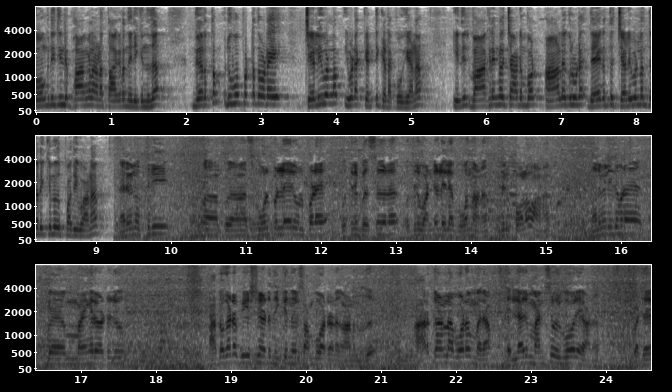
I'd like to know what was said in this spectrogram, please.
കോൺക്രീറ്റിന്റെ ഭാഗങ്ങളാണ് തകർന്നിരിക്കുന്നത്. ഗർത്തം രൂപപ്പെട്ടതോടെ ചെളിവെള്ളം ഇവിടെ കെട്ടിക്കിടക്കുകയാണ്. ഇതിൽ വാഹനങ്ങൾ ചാടുമ്പോൾ ആളുകളുടെ ദേഹത്ത് ചെളിവെള്ളം തെറിക്കുന്നത് പതിവാണ്. നിലവിൽ ഒത്തിരി സ്കൂൾ പിള്ളേർ ഉൾപ്പെടെ ഒത്തിരി ബസ്സുകൾ ഒത്തിരി വണ്ടികളിലെ പോകുന്നതാണ്. ഇതൊരു കുളമാണ് നിലവിൽ ഇതിവിടെ ഭയങ്കരമായിട്ടൊരു അപകട ഭീഷണിയായിട്ട് നിൽക്കുന്ന ഒരു സംഭവമായിട്ടാണ് കാണുന്നത്. ആർക്കാണുള്ള അപകടം വരാം? എല്ലാവരും മനുഷ്യർ ഒരുപോലെയാണ്. പക്ഷേ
